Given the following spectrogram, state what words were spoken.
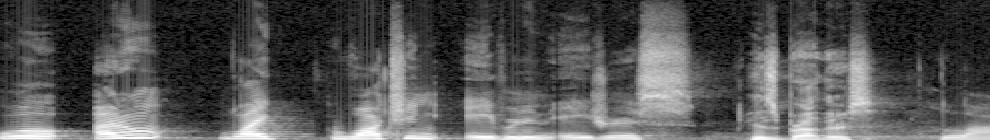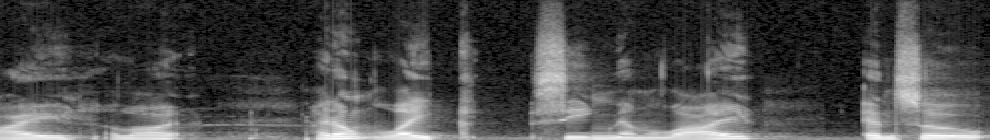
Well, I don't like watching Avon and Adris His brothers. lie a lot. I don't like seeing them lie, and so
